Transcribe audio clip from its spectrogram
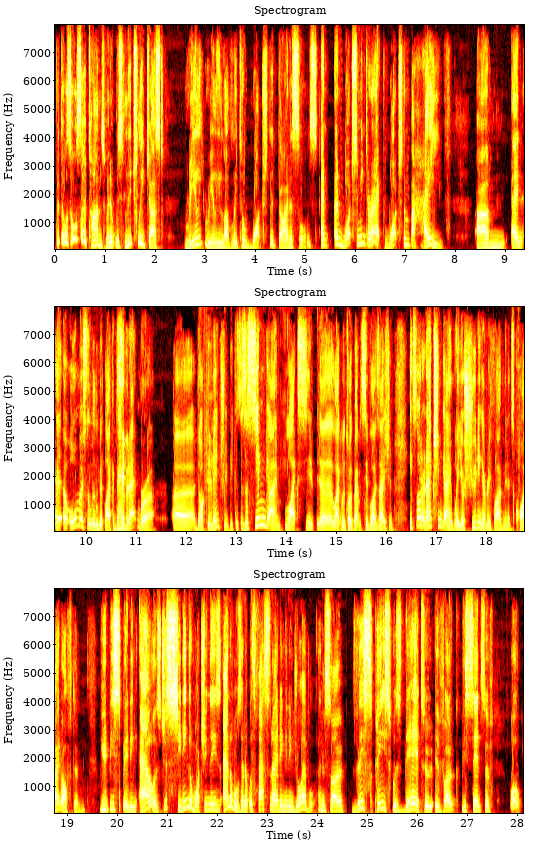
but there was also times when it was literally just really, really lovely to watch the dinosaurs and, and watch them interact, watch them behave. um, and uh, almost a little bit like a David Attenborough uh, documentary because it's a sim game like uh, like we're talking about with Civilization. It's not an action game where you're shooting every five minutes. Quite often, you'd be spending hours just sitting and watching these animals, and it was fascinating and enjoyable. And so this piece was there to evoke this sense of well,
